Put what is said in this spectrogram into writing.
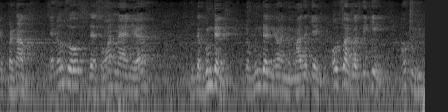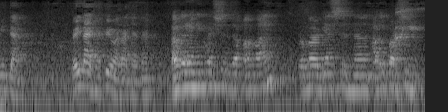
your pranam. And also, there's one man here, the Gundan, the Gundan, you know, and the mother came. Also, I was thinking, how to live in time. Very nice, happy Maharaj. Are there any questions online from our guests and uh, other persons?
